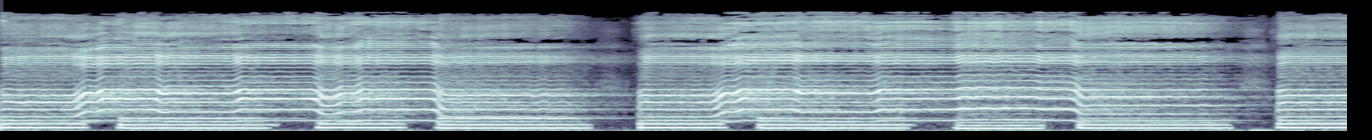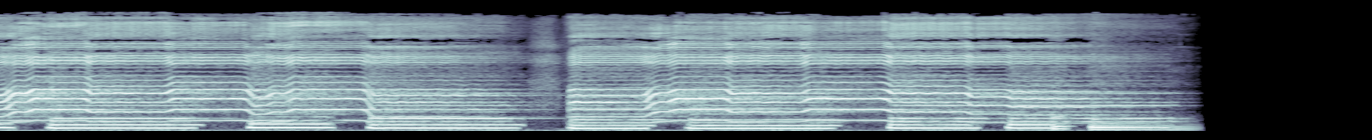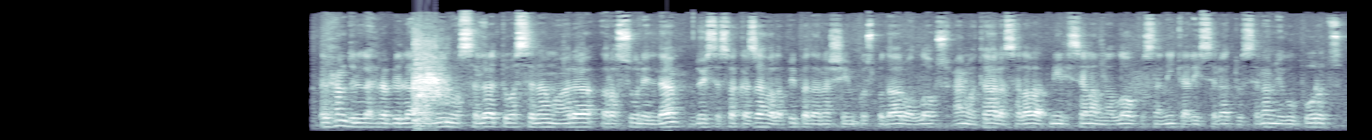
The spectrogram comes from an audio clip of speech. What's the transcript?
Alhamdulillah rabbil alamin wa salatu wa salamu ala rasulillah. Doista svaka zahvala pripada našim gospodaru Allahu subhanahu wa ta'ala. Salavat, mir i selam na Allahu poslanika alaihi salatu wa salam, njegovu porodcu.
